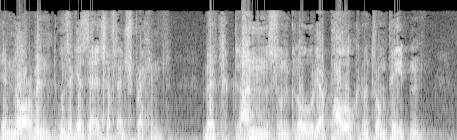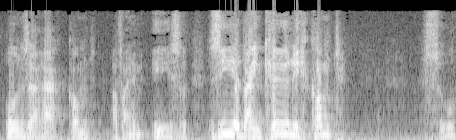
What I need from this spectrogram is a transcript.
den Normen unserer Gesellschaft entsprechen. Mit Glanz und Gloria, Pauken und Trompeten. Unser Herr kommt auf einem Esel. Siehe, dein König kommt. So.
